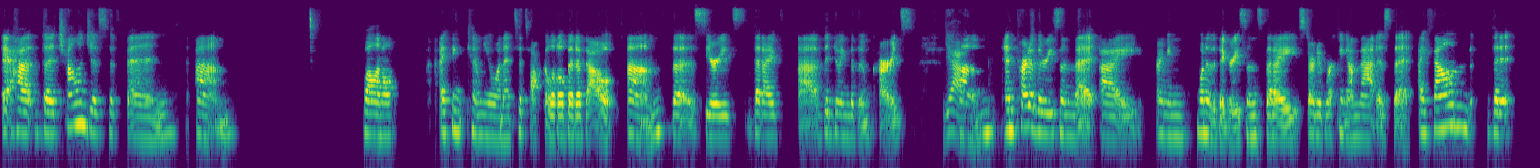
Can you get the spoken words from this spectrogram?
it had the challenges have been, um, well, and I'll, I think Kim, you wanted to talk a little bit about um, the series that I've uh, been doing the boom cards. Yeah. Um, and part of the reason that I, I mean, one of the big reasons that I started working on that is that I found that it,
